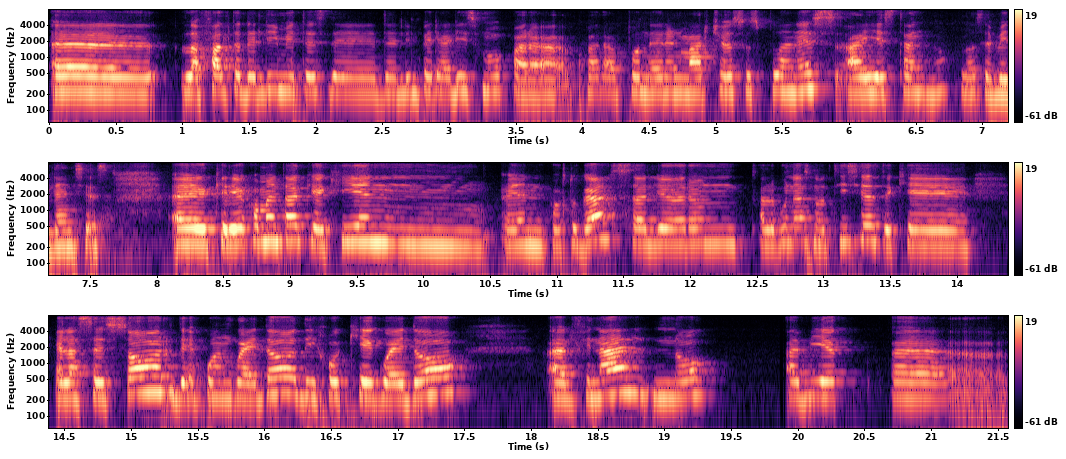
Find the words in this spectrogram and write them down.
eh, la falta de límites del imperialismo para, para, poner en marcha sus planes, ahí están ¿no? las evidencias. Eh, quería comentar que aquí en, en Portugal salieron algunas noticias de que el asesor de Juan Guaidó dijo que Guaidó al final no había uh,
